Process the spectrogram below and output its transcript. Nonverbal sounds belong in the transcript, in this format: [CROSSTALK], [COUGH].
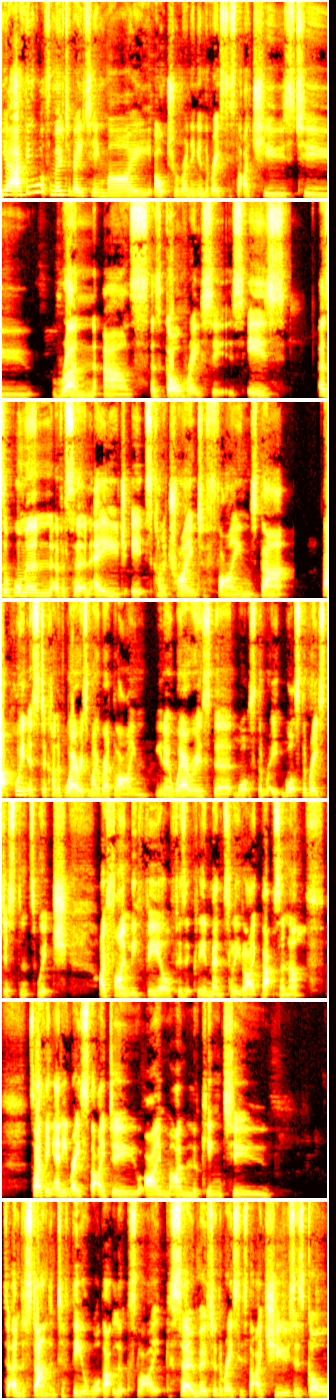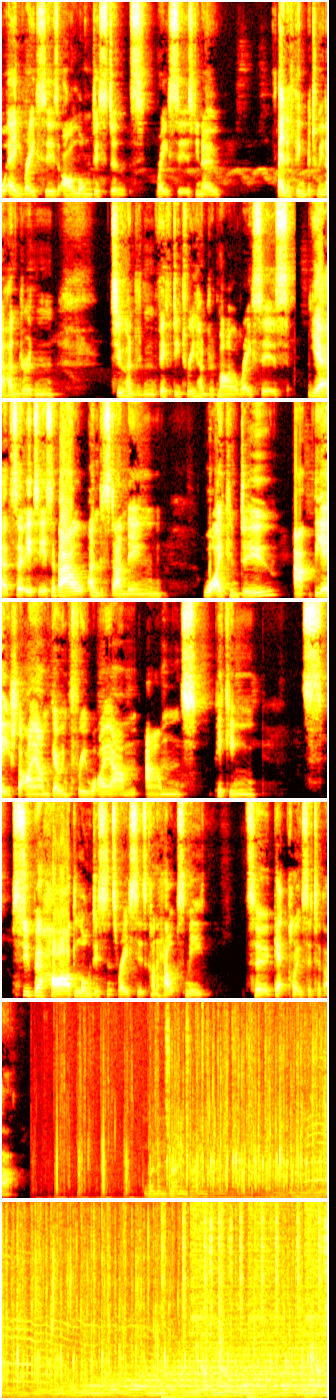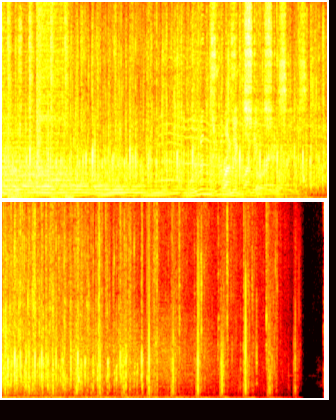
Yeah, I think what's motivating my ultra running and the races that I choose to run as as goal races is as a woman of a certain age, it's kind of trying to find that that point as to kind of where is my red line? You know where is the what's the what's the race distance which i finally feel physically and mentally like that's enough? So i think any race that i do i'm i'm looking to to understand and to feel what that looks like so most of the races that i choose as goal a races are long distance races you know anything between 100 and 250 300 mile races yeah, so it's it's about understanding what I can do at the age that I am going through what I am and picking super hard long distance races kind of helps me to get closer to that. Women's running, running, running. Women's running stories.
